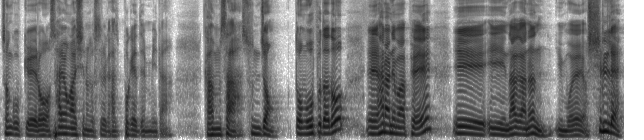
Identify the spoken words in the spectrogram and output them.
전국교회로 사용하시는 것을 보게 됩니다. 감사, 순종, 또 무엇보다도 예, 하나님 앞에 이, 이 나가는 이 뭐예요? 신뢰,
